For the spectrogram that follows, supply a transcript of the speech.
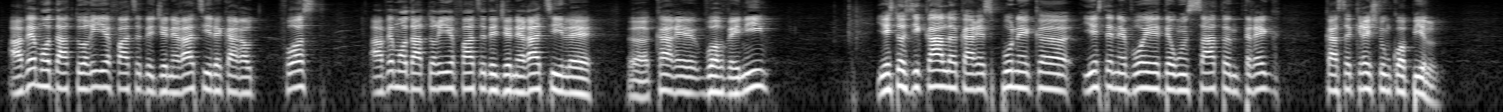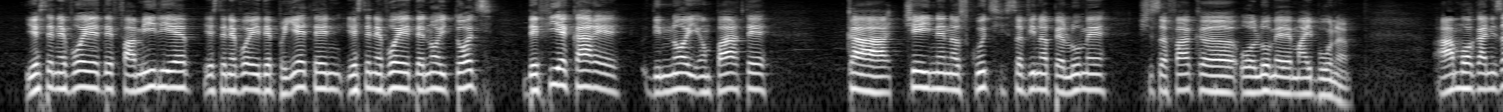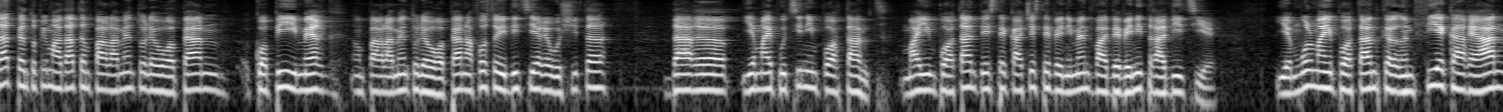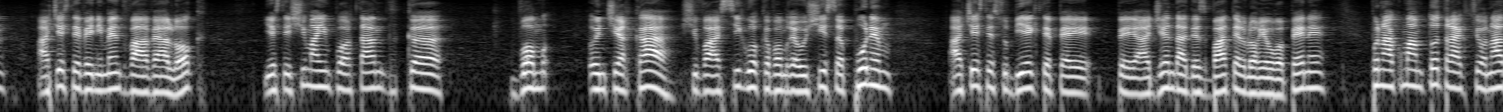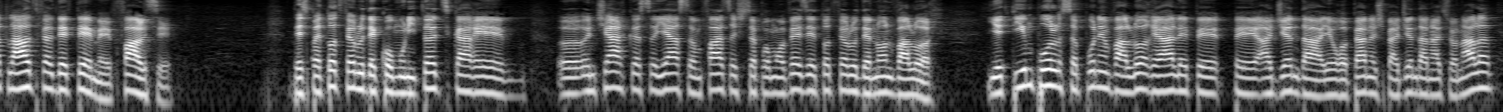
Avem o datorie față de generațiile care au fost, avem o datorie față de generațiile uh, care vor veni este o zicală care spune că este nevoie de un sat întreg ca să crești un copil. Este nevoie de familie, este nevoie de prieteni, este nevoie de noi toți, de fiecare din noi în parte, ca cei nenăscuți să vină pe lume și să facă o lume mai bună. Am organizat pentru prima dată în Parlamentul European, Copiii merg în Parlamentul European. A fost o ediție reușită dar uh, e mai puțin important. Mai important este că acest eveniment va deveni tradiție. E mult mai important că în fiecare an acest eveniment va avea loc. Este și mai important că vom încerca și vă asigur că vom reuși să punem aceste subiecte pe, pe agenda dezbaterilor europene. Până acum am tot reacționat la altfel de teme false. Despre tot felul de comunități care Uh, încearcă să iasă în față și să promoveze tot felul de non-valori. E timpul să punem valori reale pe, pe agenda europeană și pe agenda națională.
